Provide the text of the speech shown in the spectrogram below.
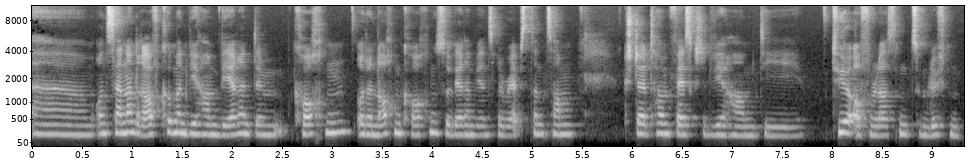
ähm, und sind dann draufgekommen, wir haben während dem Kochen oder nach dem Kochen, so während wir unsere Raps dann zusammengestellt haben, festgestellt, wir haben die Tür offen lassen zum Lüften.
